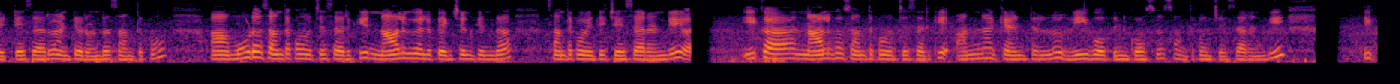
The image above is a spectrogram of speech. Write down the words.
పెట్టేశారు. అంటే రెండో సంతకం. మూడో సంతకం వచ్చేసరికి నాలుగు వేల పెన్షన్ కింద సంతకం అయితే చేశారండి. ఇక నాలుగో సంతకం వచ్చేసరికి అన్న క్యాంటీన్లు రీఓపెన్ కోసం సంతకం చేశారండి. ఇక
